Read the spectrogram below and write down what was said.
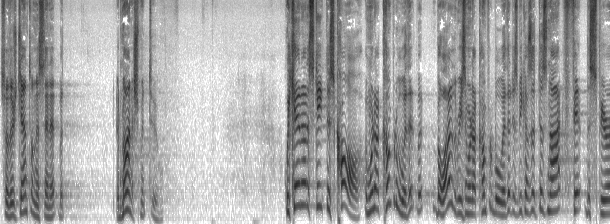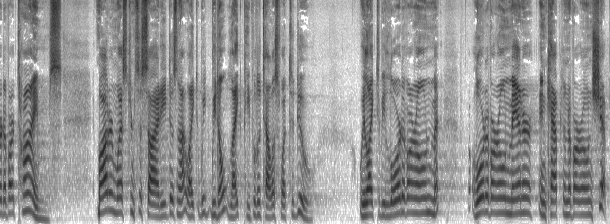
So there's gentleness in it, but admonishment too. We cannot escape this call, and we're not comfortable with it, but, a lot of the reason we're not comfortable with it is because it does not fit the spirit of our times. Modern Western society does not like, we, we don't like people to tell us what to do. We like to be Lord of our own, Lord of our own manor and captain of our own ship.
